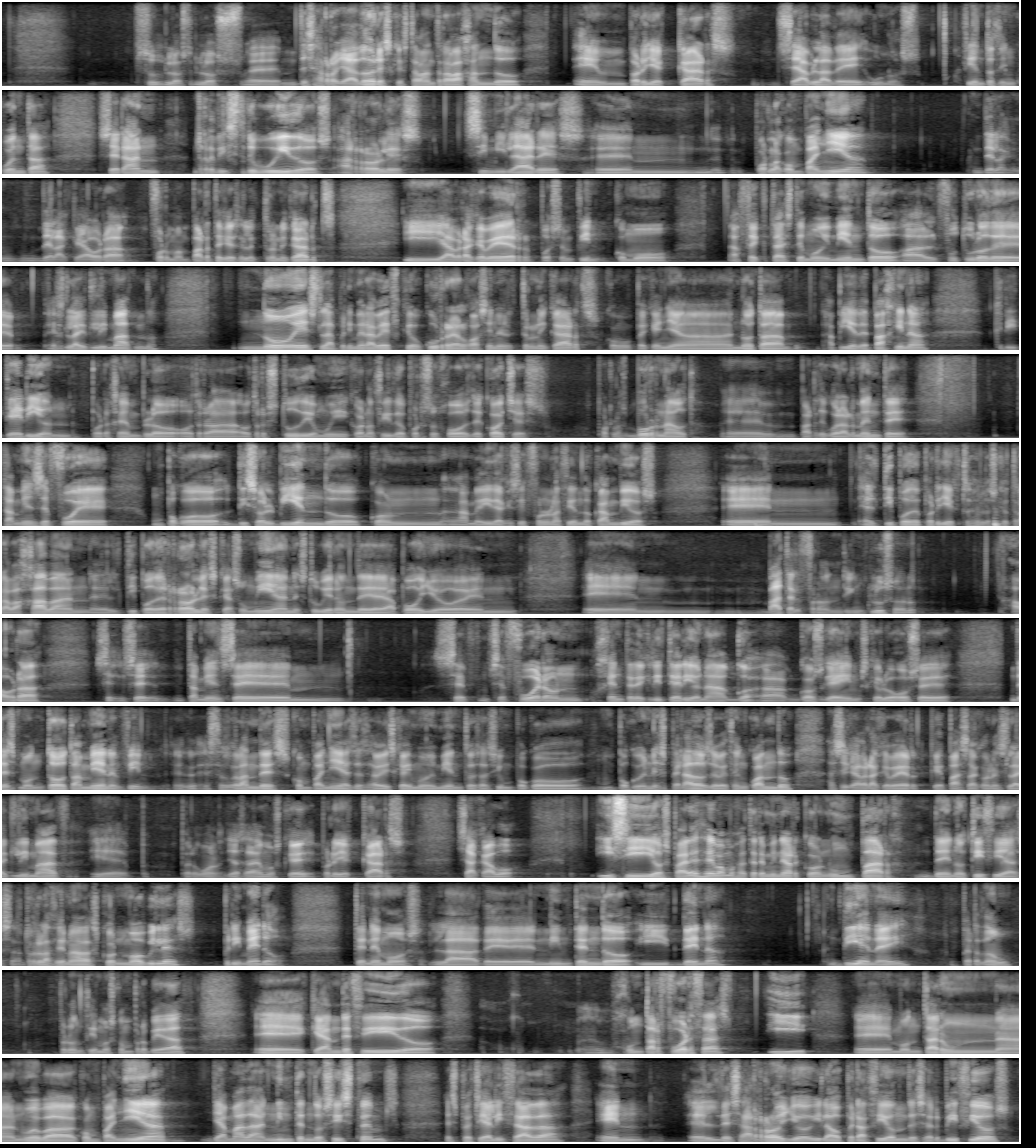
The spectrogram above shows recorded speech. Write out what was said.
los, em, desarrolladores que estaban trabajando en Project Cars, se habla de unos 150, serán redistribuidos a roles similares por la compañía, de la, que ahora forman parte, que es Electronic Arts, y habrá que ver, pues en fin, cómo afecta este movimiento al futuro de Slightly Mad, ¿no? No es la primera vez que ocurre algo así en Electronic Arts, como pequeña nota a pie de página. Criterion, por ejemplo, otro estudio muy conocido por sus juegos de coches, por los Burnout eh, particularmente, también se fue un poco disolviendo con, a medida que se fueron haciendo cambios en el tipo de proyectos en los que trabajaban, el tipo de roles que asumían, estuvieron de apoyo en, Battlefront incluso. Ahora también se, se, fueron gente de Criterion a, a, Ghost Games que luego se desmontó también, en fin, estas grandes compañías ya sabéis que hay movimientos así un poco, un poco inesperados de vez en cuando, así que habrá que ver qué pasa con Slightly Mad, eh, pero bueno, ya sabemos que Project Cars se acabó. Y si os parece, vamos a terminar con un par de noticias relacionadas con móviles. Primero, tenemos la de Nintendo y Dena, DNA, perdón, pronunciemos con propiedad, eh, que han decidido juntar fuerzas y eh, montar una nueva compañía llamada Nintendo Systems, especializada en el desarrollo y la operación de servicios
